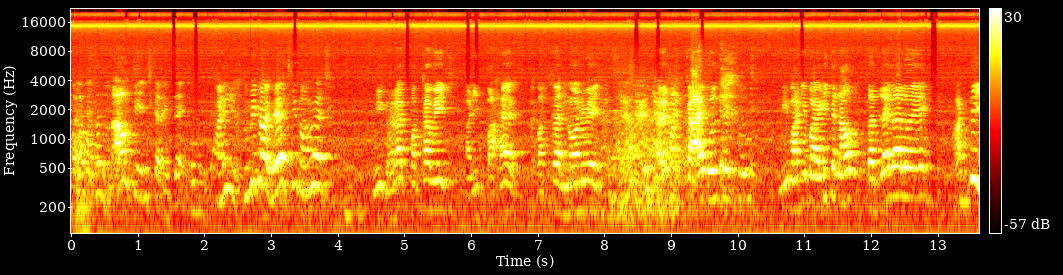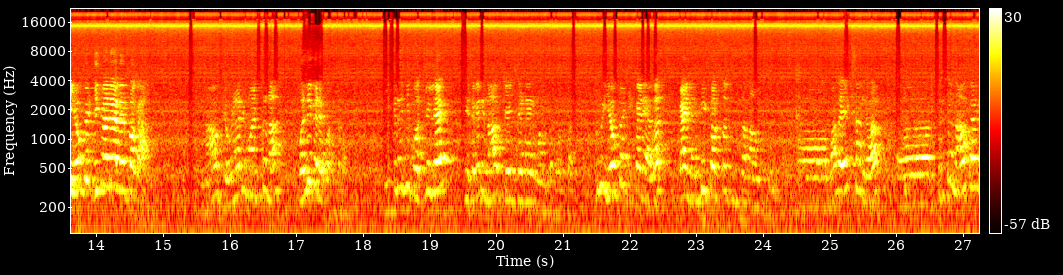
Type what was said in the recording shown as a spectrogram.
मला माझं नाव चेंज करायचं आहे आणि तुम्ही काय व्हेज की नॉनव्हेज मी घरात पक्का व्हेज आणि बाहेर पक्का नॉन व्हेज अरे पण काय बोलतोस तू? मी माझी बायडीचं नाव बदलायला आलोय. अगदी योग्य ठिकाणी आले बघा. नाव ठेवणारी माणसं ना पलीकडे बसतात. इकडे जी बसलेली आहेत ती सगळी नाव चेंज करणारी माणसं बसतात. तुम्ही योग्य ठिकाणी आलात काय नाही मी करतो तुमचं नाव? चेंज अं, मला एक सांगा अं, तुमचं नाव काय?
